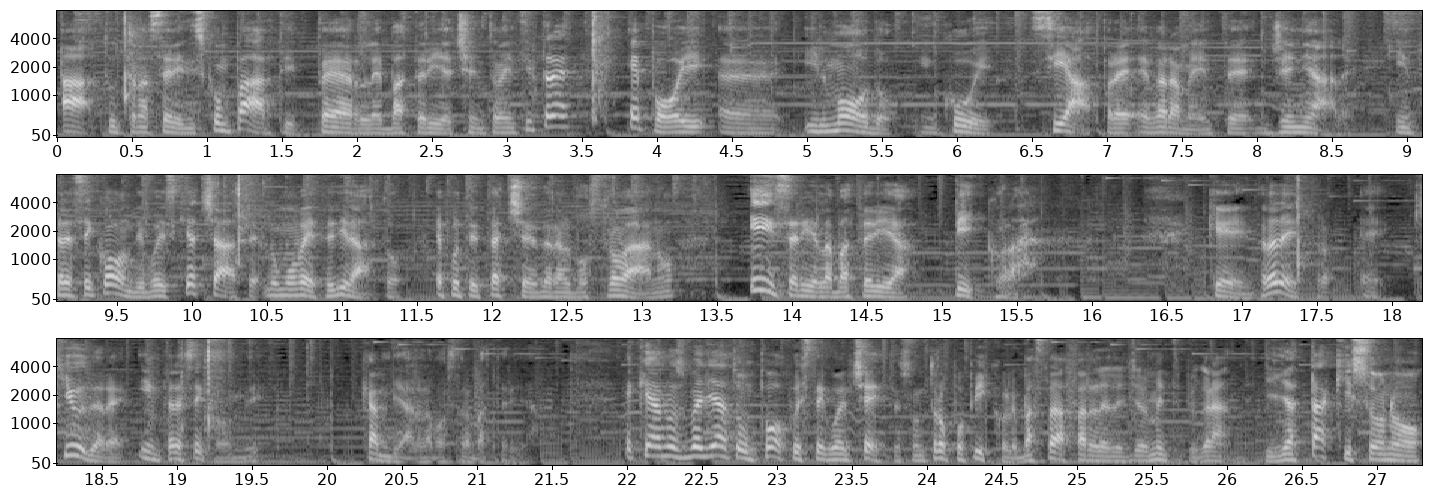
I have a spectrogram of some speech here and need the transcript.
ha tutta una serie di scomparti per le batterie 123 e poi eh, il modo in cui si apre è veramente geniale. In 3 secondi voi schiacciate, lo muovete di lato e potete accedere al vostro vano, inserire la batteria piccola che entra dentro e chiudere in 3 secondi, cambiare la vostra batteria e che hanno sbagliato un po' queste guancette, sono troppo piccole, bastava farle leggermente più grandi. Gli attacchi sono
